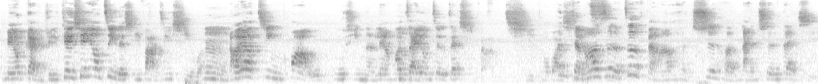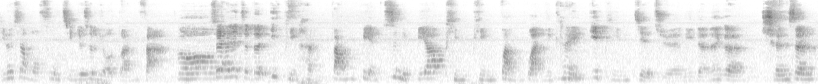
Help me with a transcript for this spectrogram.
没有感觉。你可以先用自己的洗发精洗完，嗯然后要净化无无形能量的话，嗯再用这个再洗发洗头发。但讲到这个，这个反而很适合男生在洗，因为像我父亲就是留短发，哦，所以他就觉得一瓶很方便，就是你不要瓶瓶罐罐，你可以一瓶解决你的那个全身。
